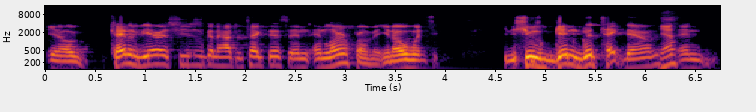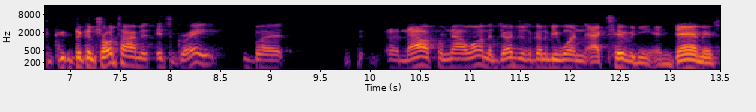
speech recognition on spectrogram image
you know, Ketlen Vieira, she's just going to have to take this and, and learn from it. You know, when she, she was getting good takedowns Yeah. and the- control time, it's great. But uh, now, from now on, the judges are going to be wanting activity and damage.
